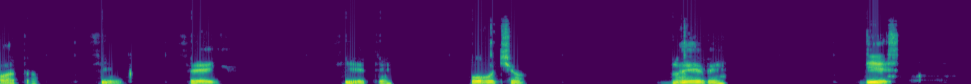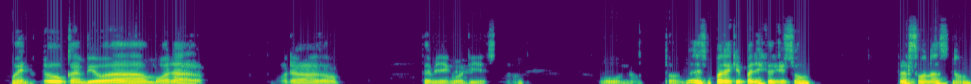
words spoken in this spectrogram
4, 5, 6, 7, 8, 9, 10. Bueno, luego cambio a morado. Morado. También hago 10, ¿no? 1, 2. Eso para que parezca que son personas, ¿no?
